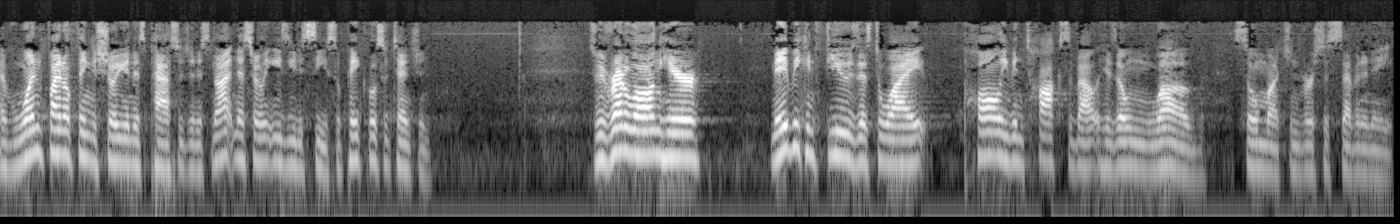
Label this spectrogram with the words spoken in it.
I have one final thing to show you in this passage, and it's not necessarily easy to see, so pay close attention. So we've read along here, maybe confused as to why Paul even talks about his own love so much in verses 7 and 8.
